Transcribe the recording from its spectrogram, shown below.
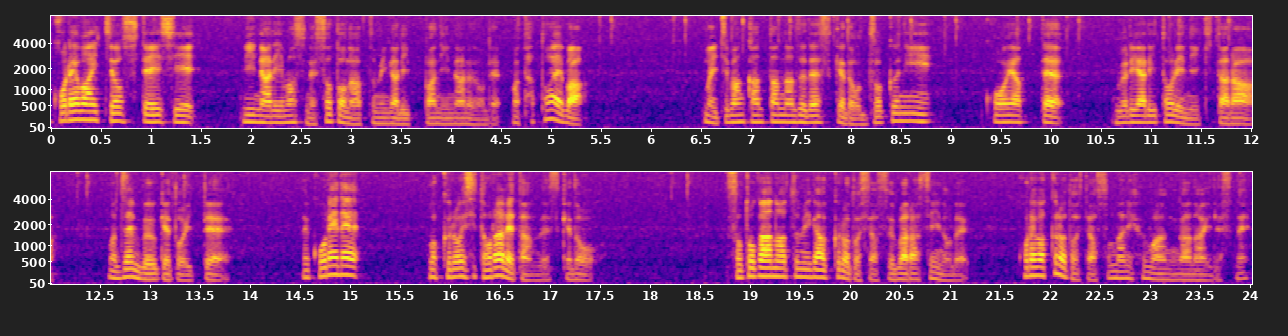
これは一応捨て石になりますね。外の厚みが立派になるので、まあ、例えば、まあ、一番簡単な図ですけど俗にこうやって無理やり取りに来たら、まあ、全部受けといてでこれで、まあ、黒石取られたんですけど外側の厚みが黒としては素晴らしいのでこれは黒としてはそんなに不満がないですね。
